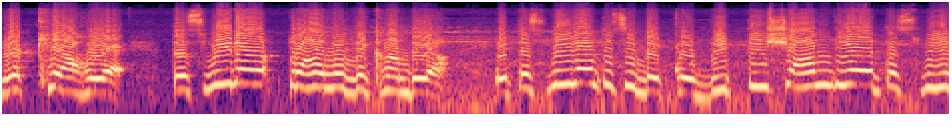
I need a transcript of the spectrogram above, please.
ਰੱਖਿਆ ਹੋਇਆ ਹੈ। ਤਸਵੀਰਾਂ ਤੁਹਾਨੂੰ ਦਿਖਾਉਂਦੇ ਆ ਇਹ ਤਸਵੀਰਾਂ ਤੁਸੀਂ ਦੇਖੋ, ਬੀਤੀ ਸ਼ਾਮ ਦੀਆਂ ਇਹ ਤਸਵੀਰਾਂ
